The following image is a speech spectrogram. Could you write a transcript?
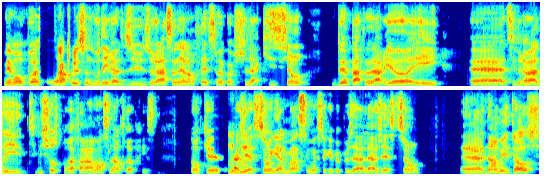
mais mon poste, c'est vraiment plus au niveau des, du, du, relationnel, en fait. C'est moi, quand je suis l'acquisition de partenariats et euh, vraiment des, des, choses pour faire avancer l'entreprise. Donc, euh, la mm-hmm. gestion également, c'est moi qui s'occupe un peu plus de la, gestion. dans mes tâches,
